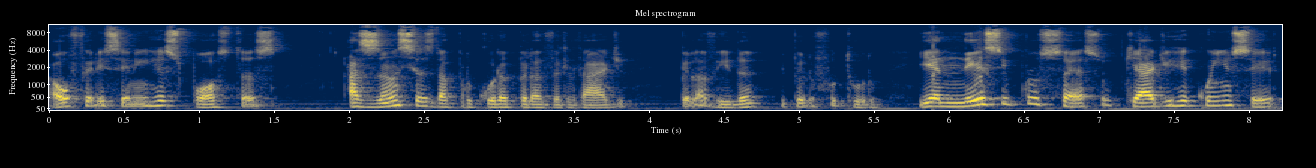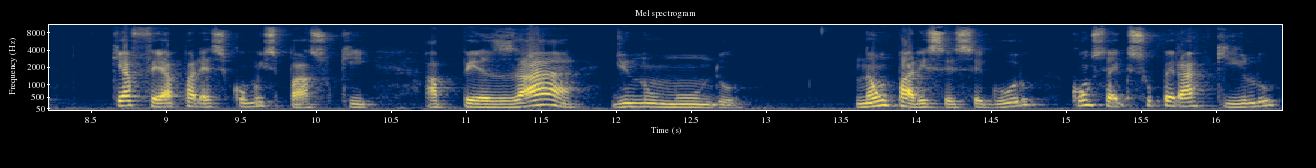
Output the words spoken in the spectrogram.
a oferecerem respostas às ânsias da procura pela verdade, pela vida e pelo futuro. E é nesse processo que há de reconhecer que a fé aparece como espaço que, apesar de no mundo não parecer seguro, consegue superar aquilo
